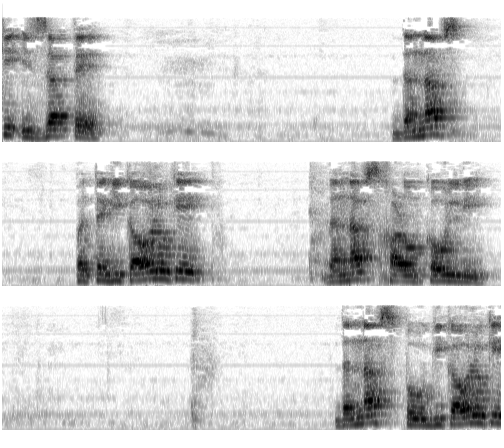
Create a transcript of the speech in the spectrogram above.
کې عزت ته د نفس په تګي کولو کې د نفس خړوب کول دي د نفس په وګي کولو کې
